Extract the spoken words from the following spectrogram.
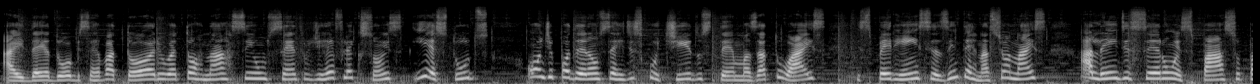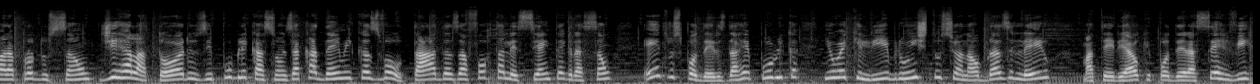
a ideia do observatório é tornar-se um centro de reflexões e estudos onde poderão ser discutidos temas atuais, experiências internacionais, além de ser um espaço para a produção de relatórios e publicações acadêmicas voltadas a fortalecer a integração entre os poderes da República e o equilíbrio institucional brasileiro, material que poderá servir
